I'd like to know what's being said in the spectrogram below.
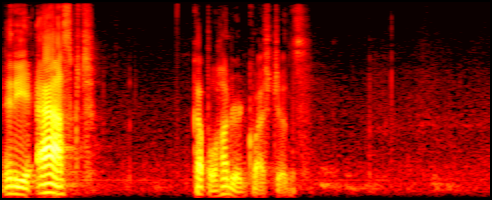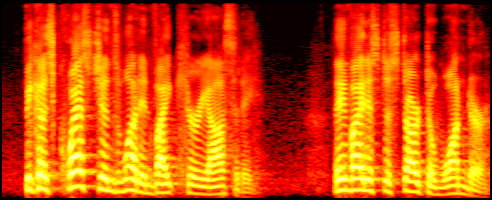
And he asked a couple hundred questions. Because questions, what? Invite curiosity. They invite us to start to wonder.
